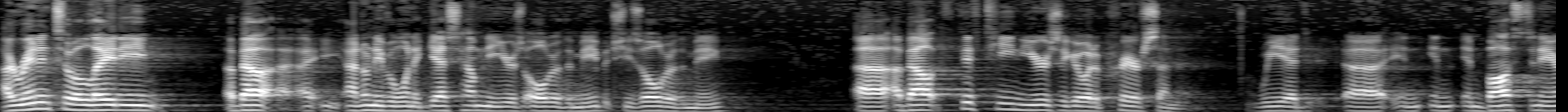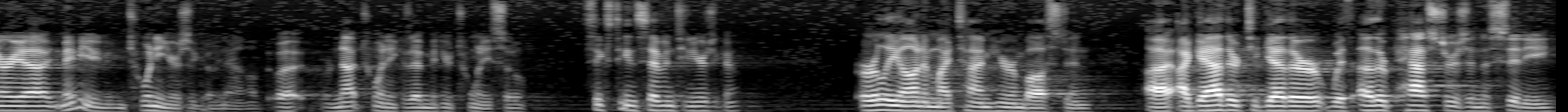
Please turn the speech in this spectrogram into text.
I ran into a lady about, I, I don't even want to guess how many years older than me, but she's older than me. Uh, about 15 years ago at a prayer summit. We had, uh, in, in, in, Boston area, maybe even 20 years ago now, uh, or not 20 because I've been here 20, so 16, 17 years ago. Early on in my time here in Boston, uh, I gathered together with other pastors in the city,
